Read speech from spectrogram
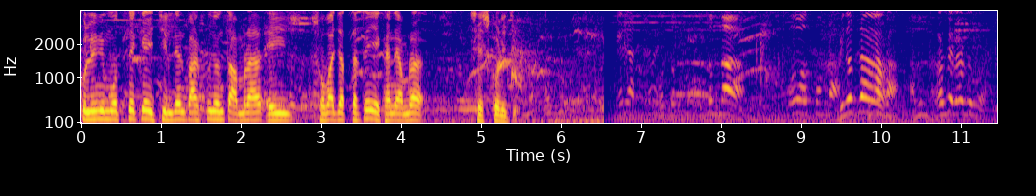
কলোনি মোড় থেকে এই চিলড্রেন পার্ক পর্যন্ত আমরা এই শোভাযাত্রাটাই এখানে আমরা শেষ করেছি ¡Pinota! ¡Hace el!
